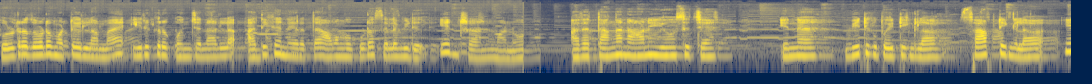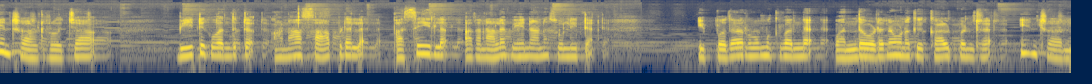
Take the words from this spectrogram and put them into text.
சொல்றதோட மட்டும் இல்லாமல் இருக்கிற கொஞ்ச நாள்ல அதிக நேரத்தை அவங்க கூட செலவிடு என்றான் மனோ. அதைத்தாங்க நானும் யோசித்தேன் என்ன வீட்டுக்கு போயிட்டீங்களா? சாப்பிட்டீங்களா? என்றாள் ரோஜா. வீட்டுக்கு வந்துட்டேன் ஆனால் சாப்பிடலை பசி இல்லை அதனால் வேணான்னு சொல்லிட்டேன். இப்போதான் ரூமுக்கு வந்தேன் வந்த உடனே உனக்கு கால் பண்ணுறேன் என்றான்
